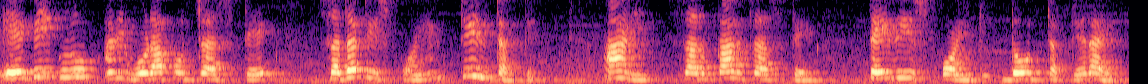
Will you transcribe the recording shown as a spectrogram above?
ए बी ग्रुप आणि व्होडाफोनचा स्टेक सदतीस पॉईंट तीन टक्के. आणि सरकारचा स्टेक तेवीस पॉईंट दोन टक्के राहील.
